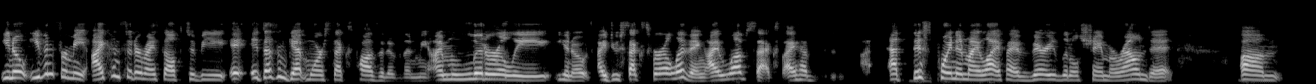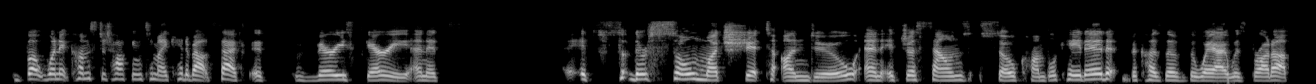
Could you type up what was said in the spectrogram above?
you know, even for me, I consider myself to be, it, it, doesn't get more sex positive than me. I'm literally, you know, I do sex for a living. I love sex. I have, at this point in my life, I have very little shame around it. Um, but when it comes to talking to my kid about sex, it's very scary and it's, it's there's so much shit to undo and it just sounds so complicated because of the way I was brought up.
